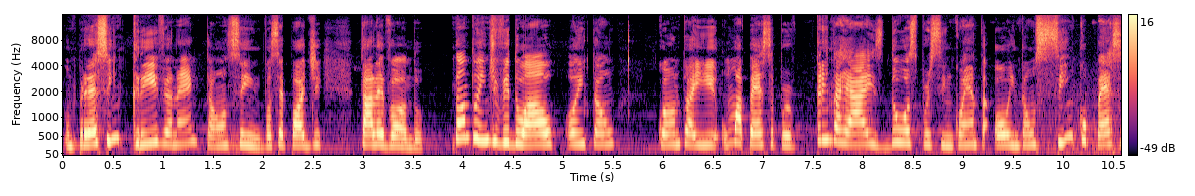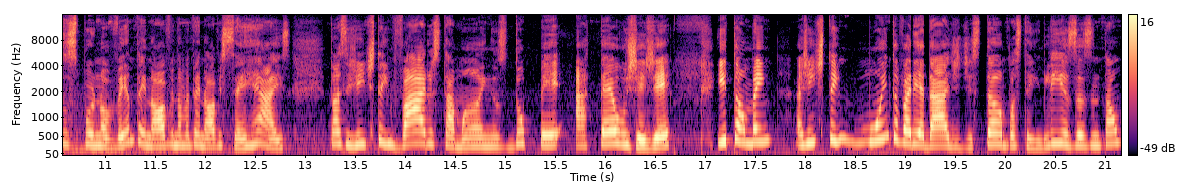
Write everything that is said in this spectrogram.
um preço incrível, né? Então assim, você pode estar tá levando tanto individual ou então quanto aí uma peça por 30 reais, duas por 50 ou então cinco peças por 99, 99, 100 reais. Então assim, a gente tem vários tamanhos, do P até o GG e também a gente tem muita variedade de estampas, tem lisas, então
